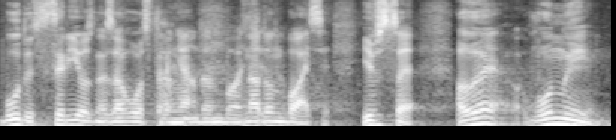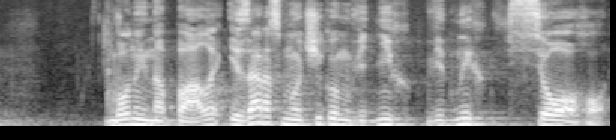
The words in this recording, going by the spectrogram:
буде серйозне загострення на Донбасі. на Донбасі. І все. Але вони вони напали, і зараз ми очікуємо від них від них всього.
